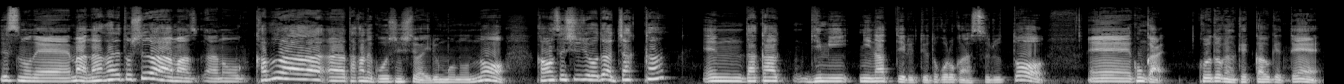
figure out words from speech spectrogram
うん、ですので、まあ、流れとしては、まあ、あの、株は高値更新してはいるものの、為替市場では若干、円高気味になっているというところからすると、えー、今回、この時の結果を受けて、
